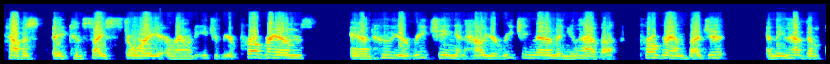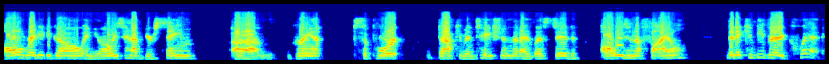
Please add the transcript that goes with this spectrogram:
have a, a concise story around each of your programs and who you're reaching and how you're reaching them, and you have a program budget, and then you have them all ready to go, and you always have your same um, grant support documentation that I listed always in a file, then it can be very quick.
